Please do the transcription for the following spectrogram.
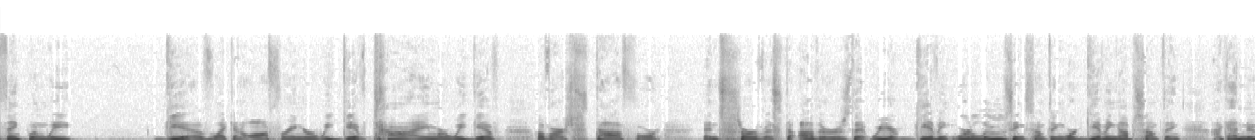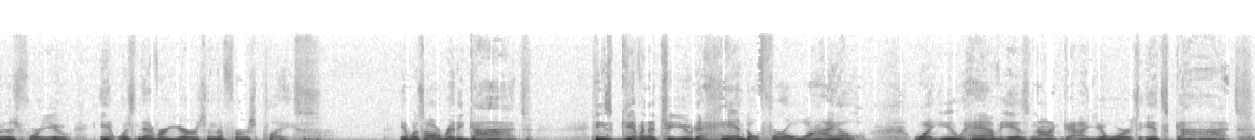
think when we give, like an offering, or we give time, or we give of our stuff, or and service to others that we are giving, we're losing something, we're giving up something. I got news for you. It was never yours in the first place. It was already God's. He's given it to you to handle for a while. What you have is not God, yours, it's God's.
